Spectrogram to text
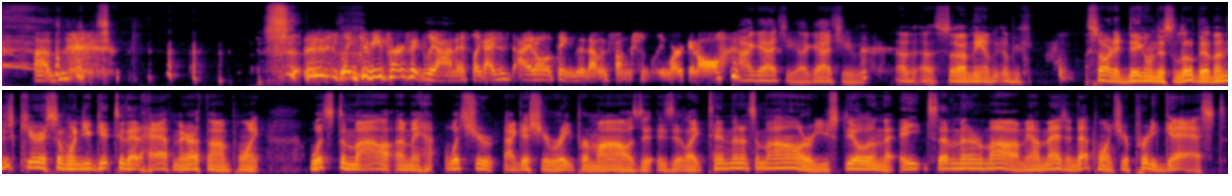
um, like to be perfectly honest, like I just I don't think that that would functionally work at all. I got you. I got you. Uh, uh, so I mean, I'm, I'm sorry to dig on this a little bit, but I'm just curious. So when you get to that half marathon point, what's the mile? I mean, what's your, I guess your rate per mile? Is it, is it like 10 minutes a mile or are you still in the eight, seven minute a mile? I mean, I imagine at that point you're pretty gassed.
